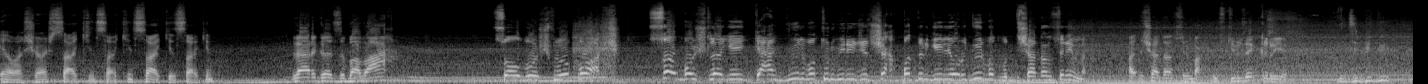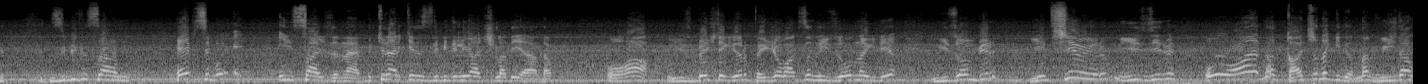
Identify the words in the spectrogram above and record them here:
Yavaş yavaş sakin sakin sakin sakin. Ver gazı baba. Sol boş mu? Boş. Sol boşluğa gel. Gül Batur birinci. Şah Batur geliyor. Gül Batur. Dışarıdan süreyim mi? Hadi dışarıdan süreyim. Bak üstümüze kırıyor. Zibidi. Zibidi Salih. Hepsi bu e, yüzünden. ha. Bütün herkes zibidiliği açıkladı ya adam. Oha 105 ile gidiyorum. Peugeot baksana 110 ile gidiyor. 111 yetişemiyorum. 120. Oha lan kaçla gidiyorsun lan vicdan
